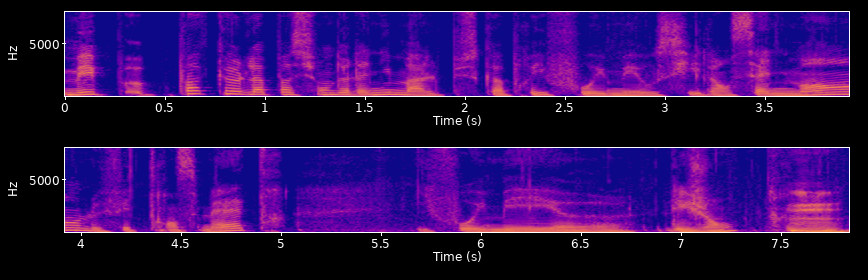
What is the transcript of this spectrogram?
Mais pas que la passion de l'animal, puisqu'après, il faut aimer aussi l'enseignement, le fait de transmettre. Il faut aimer euh, les gens. Mhm.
